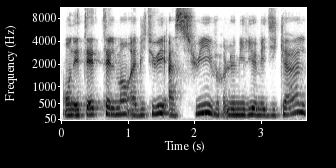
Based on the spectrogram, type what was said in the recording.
on était tellement habitués à suivre le milieu médical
